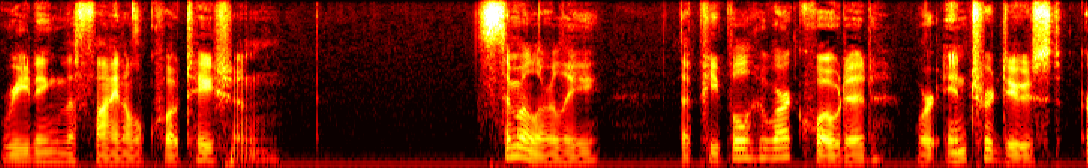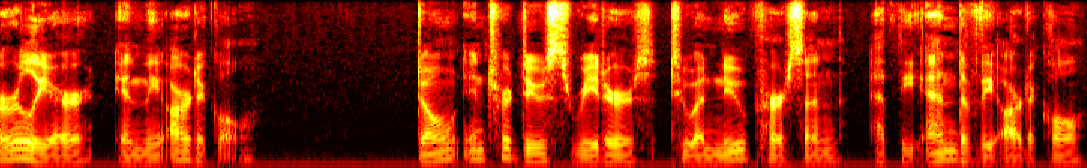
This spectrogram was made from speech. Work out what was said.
reading the final quotation. Similarly, the people who are quoted were introduced earlier in the article. Don't introduce readers to a new person at the end of the article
